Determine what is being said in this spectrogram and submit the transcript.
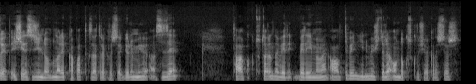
ve iş yeri sicil. Bunları hep kapattık zaten arkadaşlar. Görünmüyor. Size tahakkuk tutarını da ver, vereyim hemen. 6023 lira 19 kuruş arkadaşlar.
